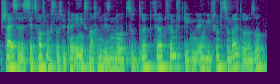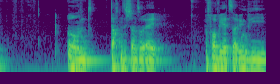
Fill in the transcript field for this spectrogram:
scheiße, es ist jetzt hoffnungslos, wir können eh nichts machen. Wir sind nur zu dritt, viert, fünft gegen irgendwie 15 Leute oder so. Und dachten sich dann so, ey, bevor wir jetzt da irgendwie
